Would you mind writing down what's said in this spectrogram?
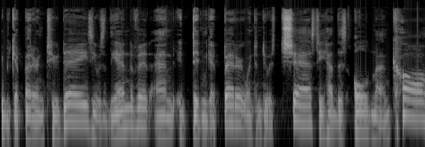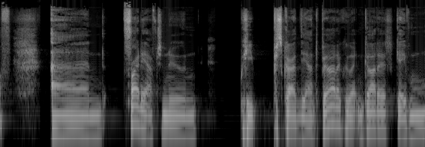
it would get better in two days. He was at the end of it, and it didn't get better. It went into his chest. He had this old man cough, and Friday afternoon, he prescribed the antibiotic. We went and got it. Gave him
